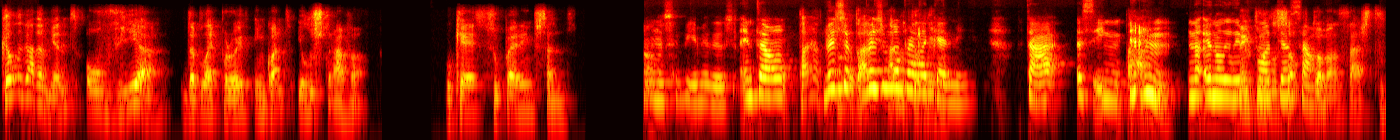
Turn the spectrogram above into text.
que alegadamente ouvia The Black Parade enquanto ilustrava. O que é super interessante. não, não sabia, meu Deus. Então, Tá veja- tá- veja-me tá Umbrella livro. Tá, assim, Tá. não, eu não li livro com introdução que tu atenção. avançaste.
